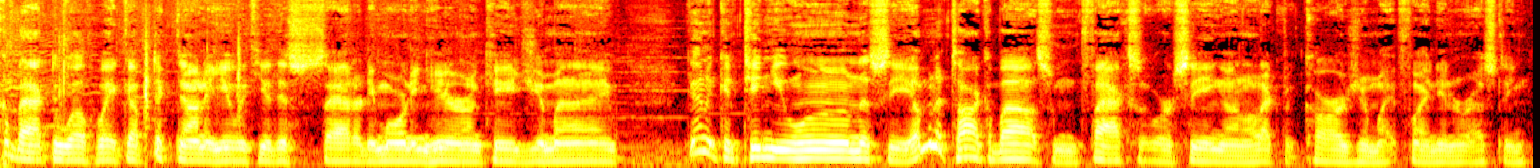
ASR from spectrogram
Welcome back to Wealth Wake Up. Dick Donahue with you this Saturday morning here on KGMI. Going to continue on. Let's see. I'm going to talk about some facts that we're seeing on electric cars you might find interesting.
